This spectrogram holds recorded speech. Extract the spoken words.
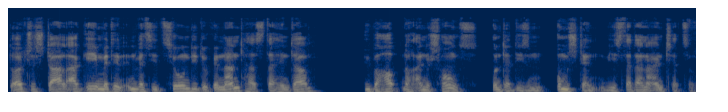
Deutsche Stahl AG mit den Investitionen, die du genannt hast, dahinter überhaupt noch eine Chance unter diesen Umständen? Wie ist da deine Einschätzung?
